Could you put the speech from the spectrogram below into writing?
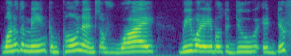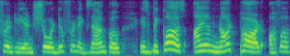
one of the main components of why we were able to do it differently and show a different example is because i am not part of a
